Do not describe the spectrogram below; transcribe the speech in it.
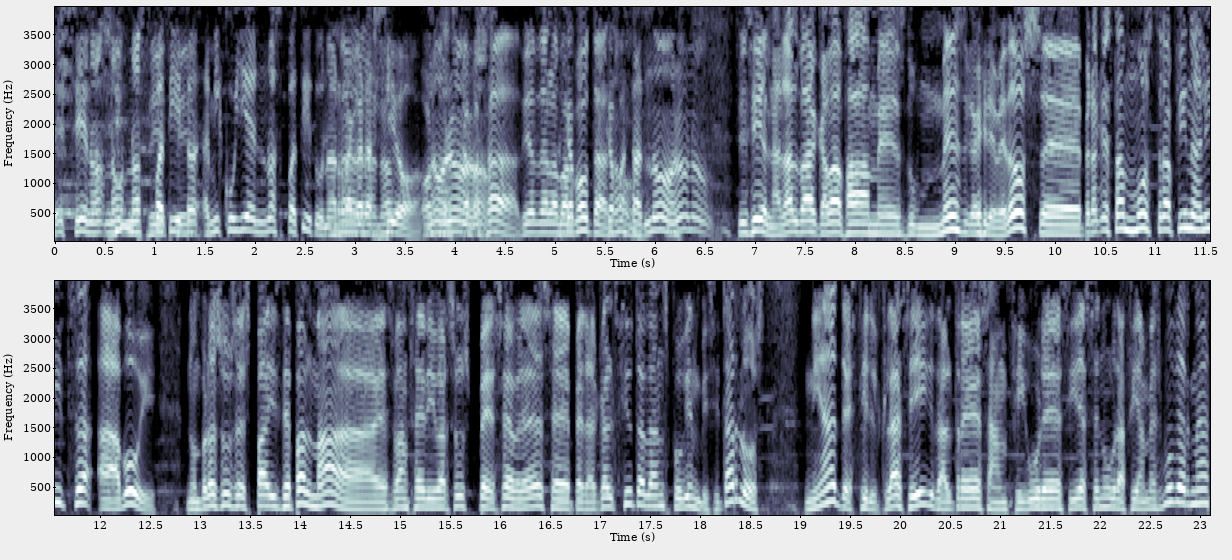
Sí, sí, no, no, no has Sí, patit, sí. amic oient, no has patit una No, no, no. regressió. Ostres, què ha passat? Dia de la barbota, què, què no? ha passat? No, no, no. Sí, sí, el Nadal va acabar fa més d'un mes, gairebé dos, eh, però aquesta mostra finalitza avui. Nombrosos espais de Palma eh, es van fer diversos pessebres eh, per a que els ciutadans puguin visitar-los. N'hi ha d'estil clàssic, d'altres amb figures i escenografia més moderna,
